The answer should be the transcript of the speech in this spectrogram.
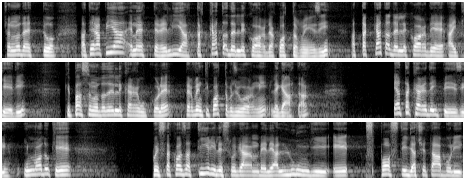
Ci hanno detto la terapia è mettere lì attaccata delle corde a quattro mesi, attaccata delle corde ai piedi, che passano da delle carrucole per 24 giorni, legata, e attaccare dei pesi, in modo che questa cosa tiri le sue gambe, le allunghi e sposti gli acetaboli,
